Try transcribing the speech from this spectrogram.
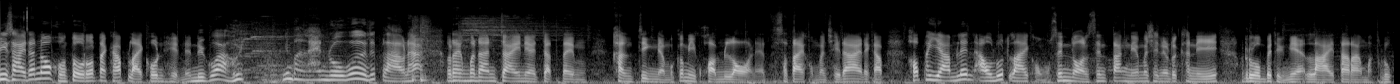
ดีไซน์ด้านนอกของตัวรถนะครับ หลายคนเห็นเนี่ยนึกว่า เฮ้ย นี่มัน Land Rover หรือเปล่านะฮะ แรงบันดาลใจเนี่ยจัดเต็มคันจริงเนี่ยมันก็มีความหล่อเนี่ยสไตล์ของมันใช้ได้นะครับเขาพยายามเล่นเอาลวดลายของเส้นนอนเส้นตั้งเนี้ยมาใช้ในรถคันนี้ รวมไปถึงเนี่ยลายตารางหมากรุก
